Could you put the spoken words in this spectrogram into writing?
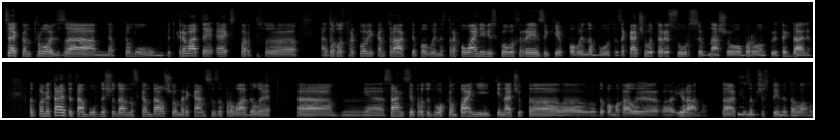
Це контроль за тому відкривати експорт, е, довгострокові контракти повинні, страхування військових ризиків повинно бути, закачувати ресурси в нашу оборонку і так далі. От пам'ятаєте, там був нещодавно скандал, що американці запровадили е, е, санкції проти двох компаній, які, начебто, е, допомагали е, Ірану, так запчастини давали.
